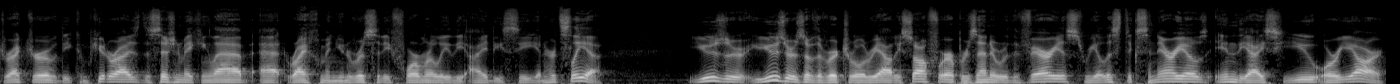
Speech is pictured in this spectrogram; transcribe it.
director of the Computerized Decision Making Lab at Reichman University, formerly the IDC in Herzliya. User, users of the virtual reality software are presented with various realistic scenarios in the ICU or ER.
